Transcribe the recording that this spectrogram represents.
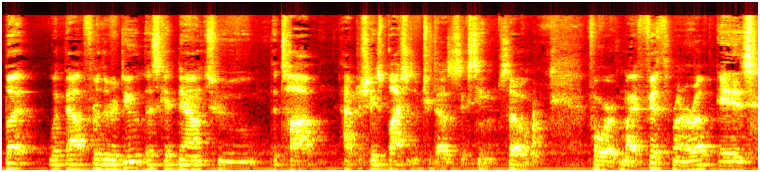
But without further ado, let's get down to the top aftershave splashes of 2016. So for my fifth runner up is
